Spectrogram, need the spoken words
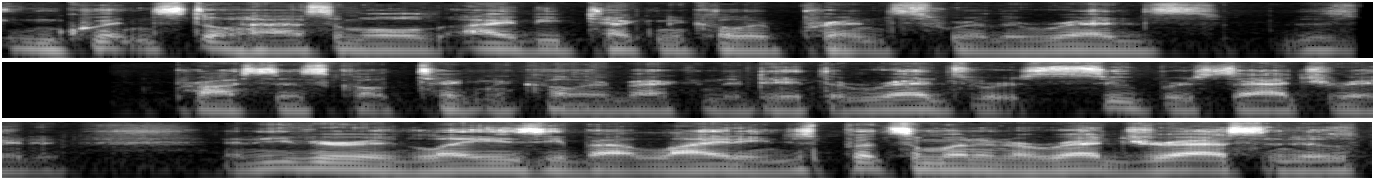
Even Quentin still has some old IB Technicolor prints where the reds, this process called Technicolor back in the day, the reds were super saturated. And if you're lazy about lighting, just put someone in a red dress and just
